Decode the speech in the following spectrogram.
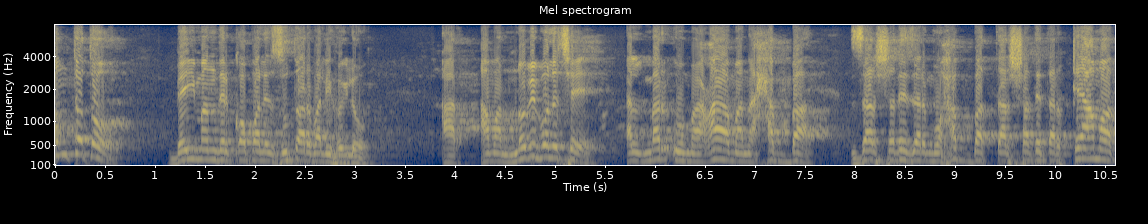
অন্তত বেঈমানদের কপালে জুতার বালি হইল। আর আমার নবী বলেছে আল মারউ মাআ মান হাব্বা যার সাথে যার মুহাব্বাত, তার সাথে তার কেয়ামত।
